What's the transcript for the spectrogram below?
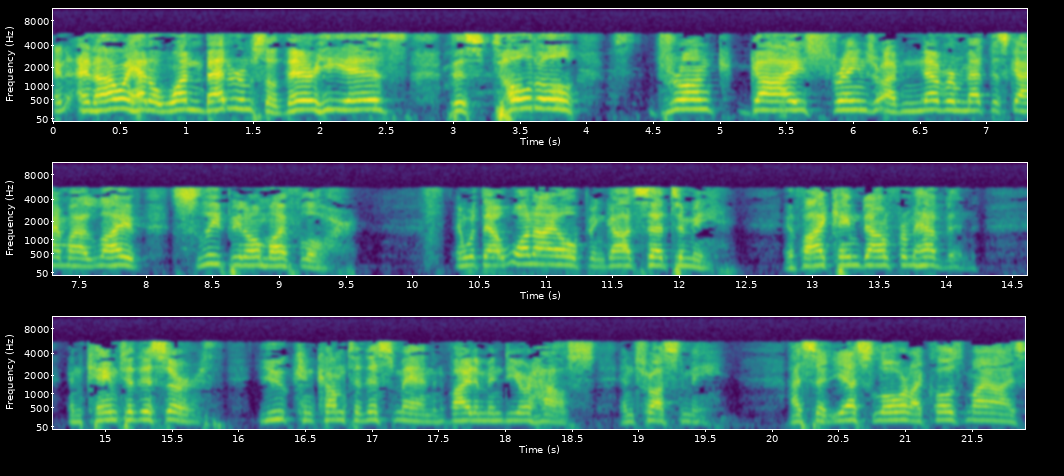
And, and I only had a one bedroom, so there he is, this total drunk guy, stranger. I've never met this guy in my life, sleeping on my floor. And with that one eye open, God said to me, If I came down from heaven and came to this earth, you can come to this man, invite him into your house, and trust me. I said, Yes, Lord. I closed my eyes.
